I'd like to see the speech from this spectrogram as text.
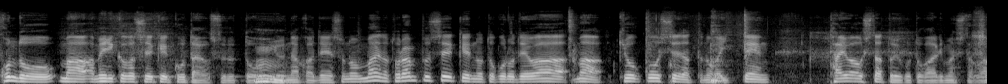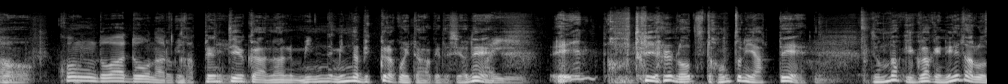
今度、まあ、アメリカが政権交代をするという中で、うん、その前のトランプ政権のところでは、まあ、強硬姿勢だったのが一転、対話をしたということがありましたが、今度はどうなるかっていう。っていうかみんなみんなびっくらこいたわけですよね。はい、えー、本当にやるの？っつって本当にやって、うまくいくわけねえだろう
